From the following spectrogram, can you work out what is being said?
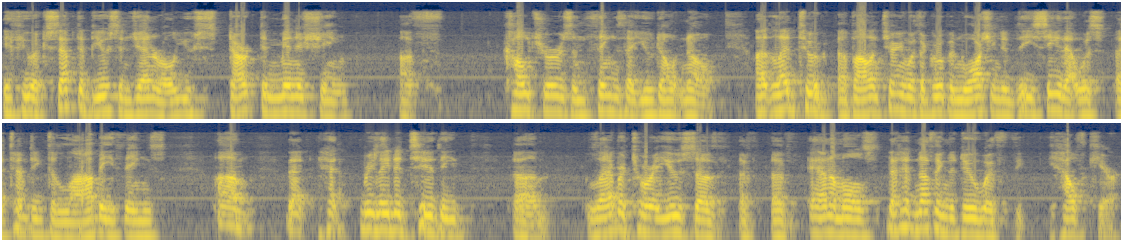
if you accept abuse in general, you start diminishing uh, cultures and things that you don't know. Uh, it led to a, a volunteering with a group in Washington, D.C. that was attempting to lobby things um, that had related to the um, laboratory use of, of, of animals that had nothing to do with the healthcare.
